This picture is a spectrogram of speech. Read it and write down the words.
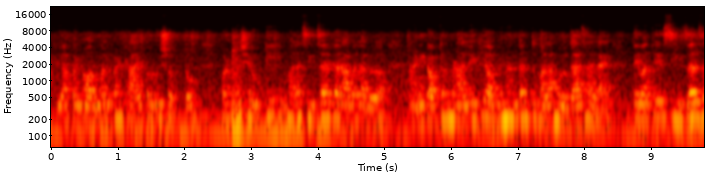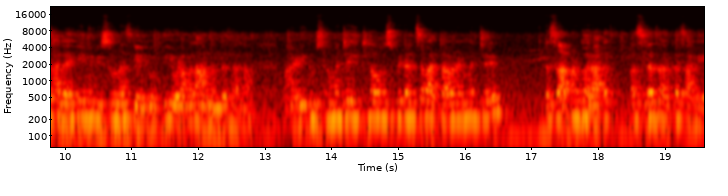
की आपण नॉर्मल पण ट्राय करू शकतो. पण मग शेवटी मला सीझर करावं लागलं. आणि डॉक्टर म्हणाले की अभिनंदन तुम्हाला मुलगा झाला आहे तेव्हा ते सीझर झालं आहे हे मी विसरूनच गेली होती. एवढा मला आनंद झाला. आणि दुसरं म्हणजे इथलं हॉस्पिटलचं वातावरण म्हणजे असं आपण घरातच असल्यासारखंच आहे.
